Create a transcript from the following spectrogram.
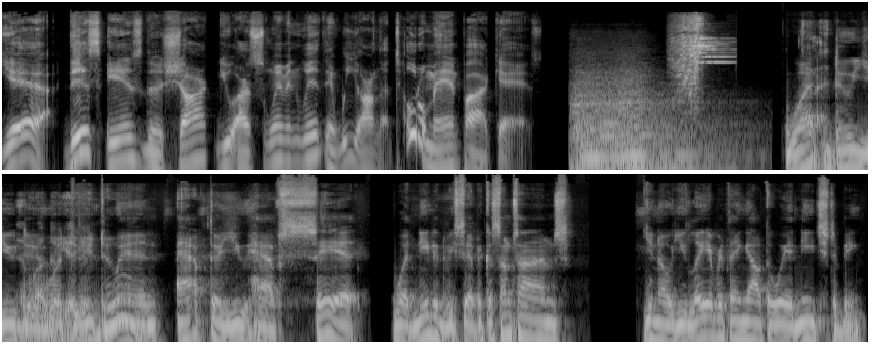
Yeah, this is the shark you are swimming with, and we are on the Total Man podcast. What do you do? What do What you do do? you do? when after you have said what needed to be said because sometimes you know you lay everything out the way it needs to be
